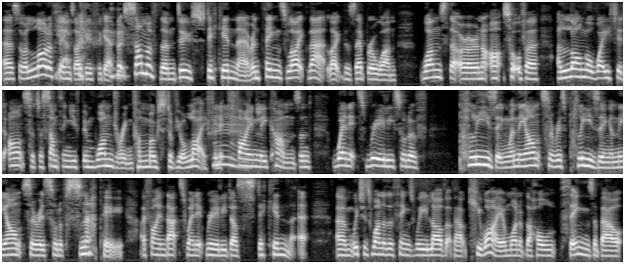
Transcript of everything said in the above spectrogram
Uh, so a lot of things I do forget, but some of them do stick in there, and things like that, like the zebra one, ones that are an uh, sort of a, a long awaited answer to something you've been wondering for most of your life, and it finally comes. And when it's really sort of pleasing, when the answer is pleasing and the answer is sort of snappy, I find that's when it really does stick in there. Um, which is one of the things we love about QI, and one of the whole things about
